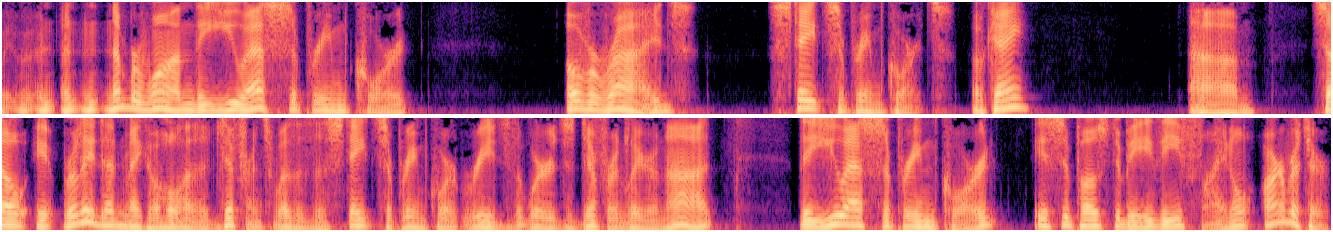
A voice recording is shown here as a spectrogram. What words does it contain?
Number one, the U.S. Supreme Court overrides state Supreme Courts, okay? Um, so it really doesn't make a whole lot of difference whether the state Supreme Court reads the words differently or not. The U.S. Supreme Court is supposed to be the final arbiter.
